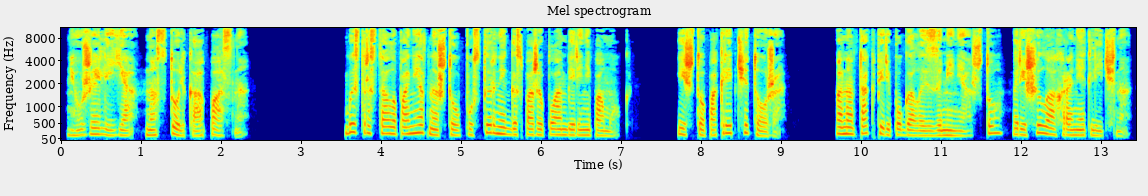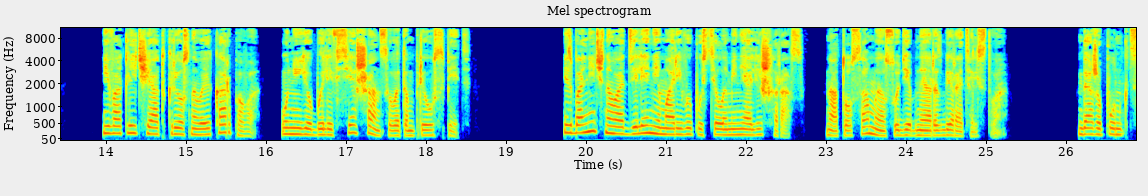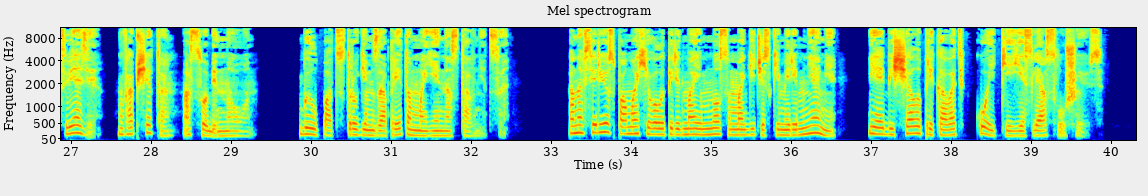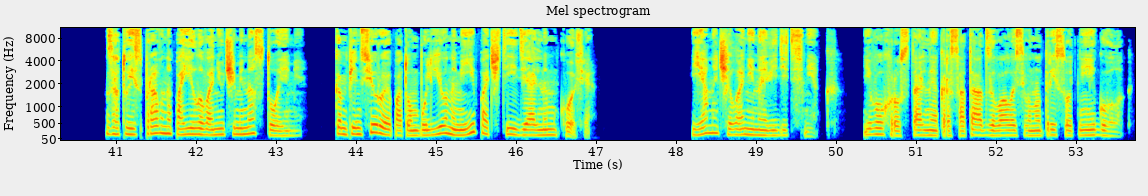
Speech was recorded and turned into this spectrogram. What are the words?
Неужели я настолько опасна? Быстро стало понятно, что пустырник госпоже Пламбери не помог. И что покрепче тоже. Она так перепугалась за меня, что решила охранять лично. И в отличие от крестного и Карпова, у нее были все шансы в этом преуспеть. Из больничного отделения Мари выпустила меня лишь раз, на то самое судебное разбирательство. Даже пункт связи, вообще-то, особенно он, был под строгим запретом моей наставницы. Она всерьез помахивала перед моим носом магическими ремнями и обещала приковать к койке, если ослушаюсь. Зато исправно поила вонючими настоями, компенсируя потом бульонами и почти идеальным кофе. Я начала ненавидеть снег. Его хрустальная красота отзывалась внутри сотни иголок.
